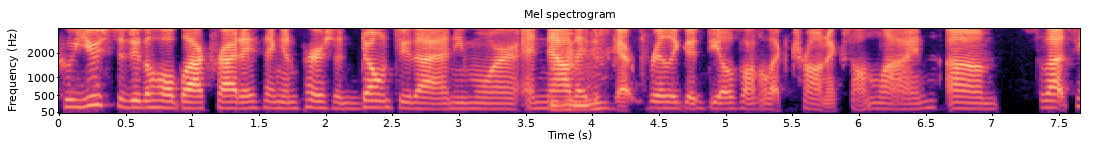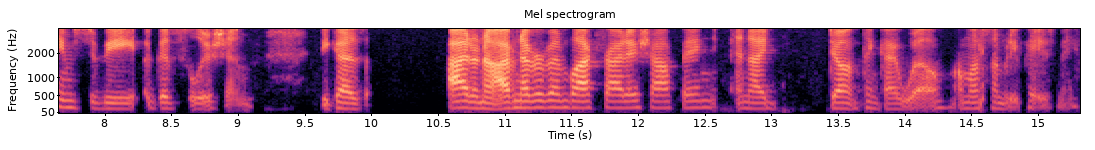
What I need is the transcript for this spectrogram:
who used to do the whole black friday thing in person don't do that anymore and now they Mhm. just get really good deals on electronics online um so that seems to be a good solution because i don't know i've never been black friday shopping and i don't think i will unless somebody pays me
